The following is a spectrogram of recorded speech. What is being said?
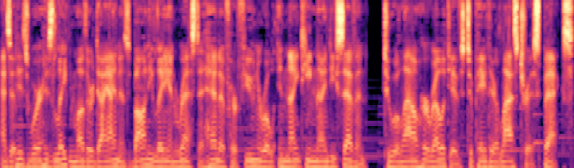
as it is where his late mother Diana's body lay in rest ahead of her funeral in 1997, to allow her relatives to pay their last respects.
